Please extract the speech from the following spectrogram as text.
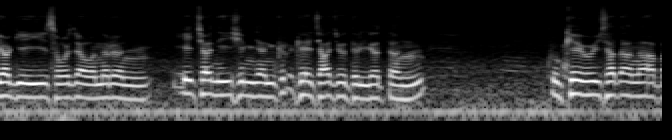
여기 이 소자 오늘은 2020년 그렇게 자주 들렸던 국회의사당 앞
